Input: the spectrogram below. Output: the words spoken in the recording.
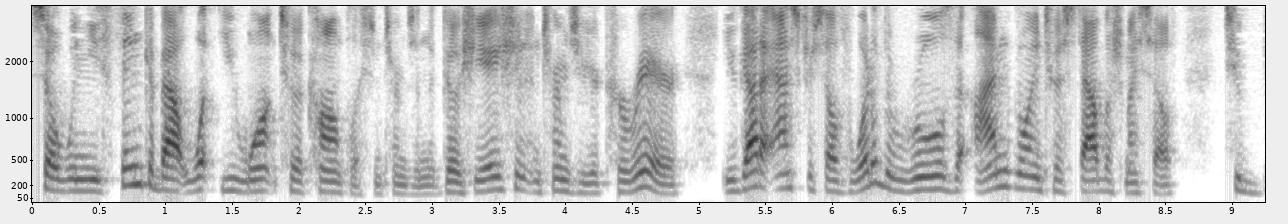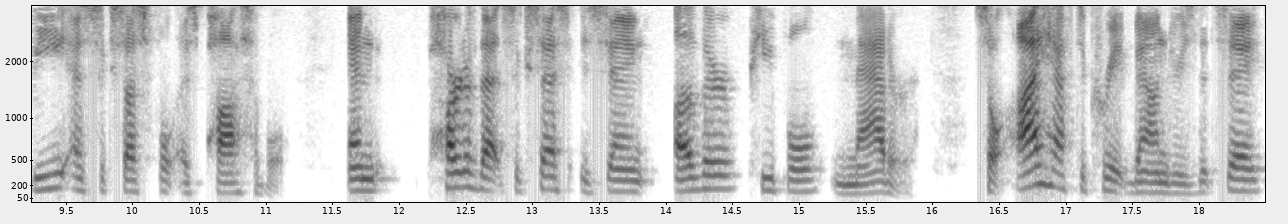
So when you think about what you want to accomplish in terms of negotiation, in terms of your career, you got to ask yourself, what are the rules that I'm going to establish myself to be as successful as possible? And part of that success is saying other people matter. So I have to create boundaries that say,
